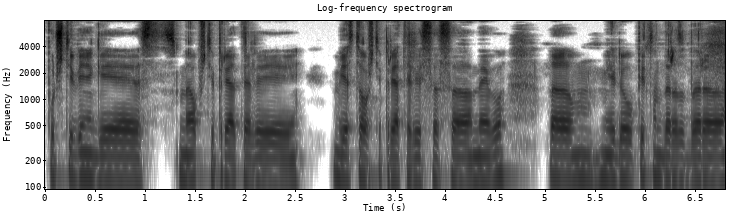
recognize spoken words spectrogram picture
почти винаги сме общи приятели, вие сте общи приятели с него. Ми е любопитно да разбера,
